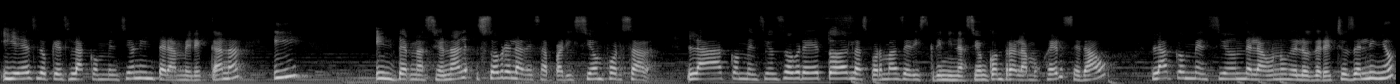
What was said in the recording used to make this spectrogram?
y es lo que es la Convención Interamericana y Internacional sobre la Desaparición Forzada la Convención sobre todas las formas de discriminación contra la mujer, CEDAW, la Convención de la ONU de los Derechos del Niño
